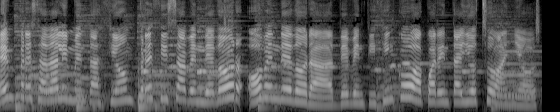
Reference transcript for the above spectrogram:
Empresa de alimentación precisa vendedor o vendedora de 25 a 48 años.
